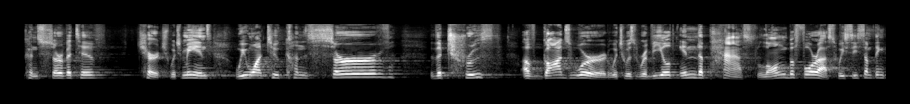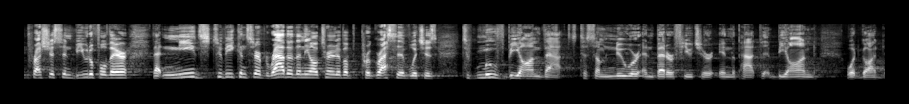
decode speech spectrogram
conservative church, which means we want to conserve the truth of God's word, which was revealed in the past, long before us. We see something precious and beautiful there that needs to be conserved rather than the alternative of progressive, which is to move beyond that to some newer and better future in the past, beyond what God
